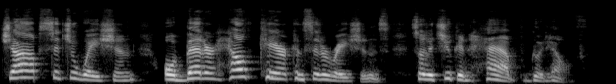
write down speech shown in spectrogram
job situation or better health care considerations so that you can have good health.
